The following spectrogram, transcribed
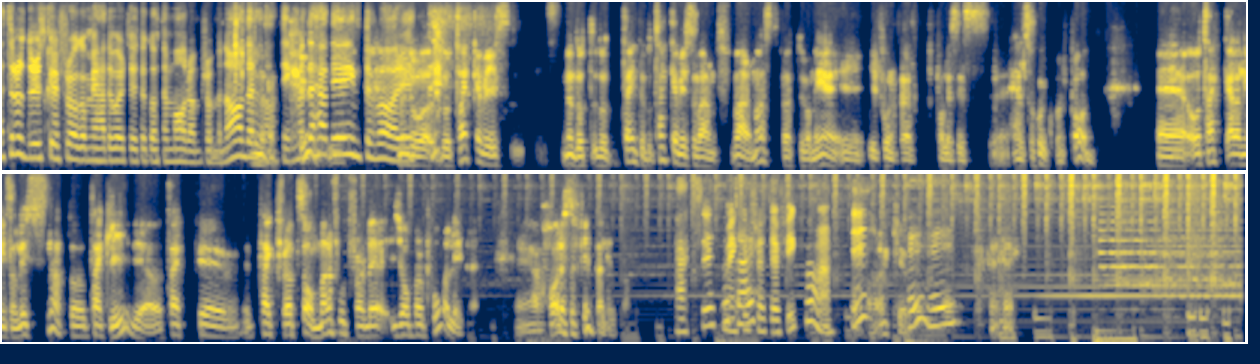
Jag trodde du skulle fråga om jag hade varit ute och gått en morgonpromenad eller någonting, men det hade jag inte varit. Men då, då tackar vi, men då, då, tänkte, då tackar vi så varmt, varmast för att du var med i, i Forum för Health eh, hälso och sjukvårdspodd. Eh, och tack alla ni som lyssnat och tack Livia och tack, eh, tack för att sommaren fortfarande jobbar på lite. Eh, ha det så fint allihopa. Tack så jättemycket för att jag fick vara med. Hej. Ja, hej. hej.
